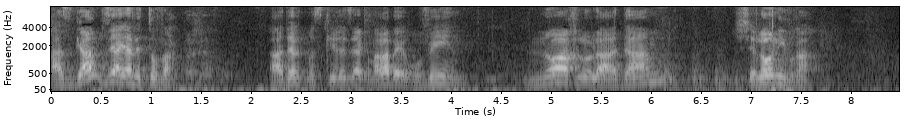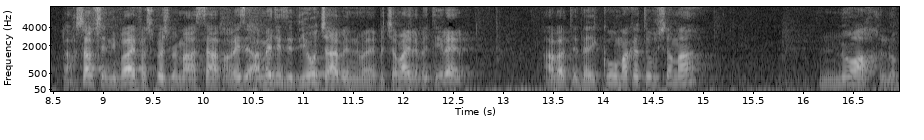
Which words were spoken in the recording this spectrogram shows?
אז גם זה היה לטובה. האדרת מזכיר את זה, הגמרא בעירובין, נוח לו לאדם שלא נברא. ועכשיו שנברא יפשפש במעשיו. הרי זה, האמת היא זה דיון שהיה בין בית שמאי לבית הלל. אבל תדייקו, מה כתוב שמה? נוח לו.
